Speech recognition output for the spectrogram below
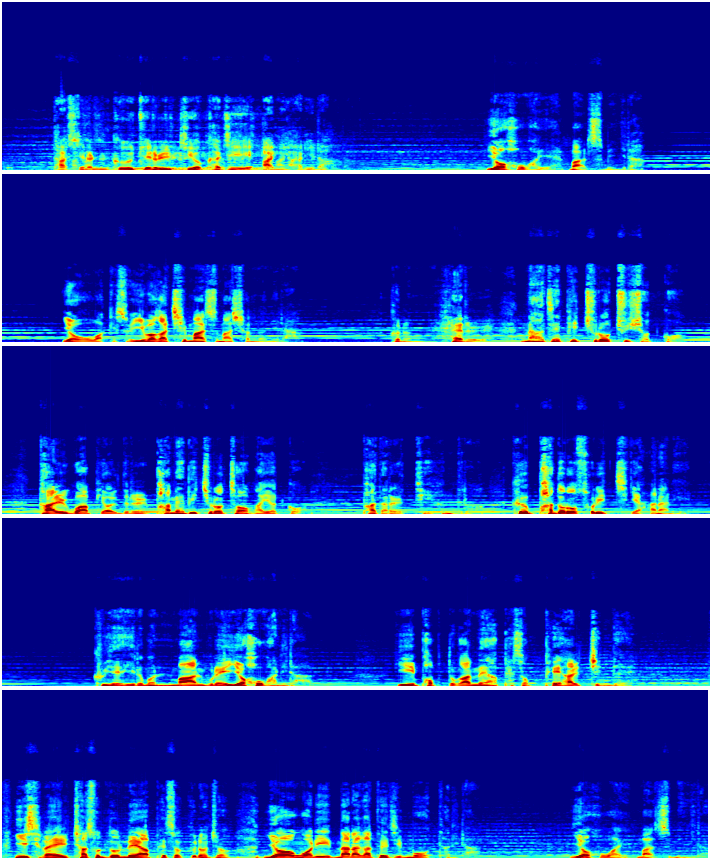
다시는 그 죄를 기억하지 아니하리라 여호와의 말씀이니라. 여호와께서 이와 같이 말씀하셨느니라. 그는 해를 낮의 빛으로 주셨고 달과 별들을 밤의 빛으로 정하였고 바다를 뒤흔들어 그 파도로 소리치게 하나니 그의 이름은 만군의 여호와니라. 이 법도가 내 앞에서 패할진대 이스라엘 자손도 내 앞에서 끊어져 영원히 나라가 되지 못하리라. 여호와의 말씀이니라.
